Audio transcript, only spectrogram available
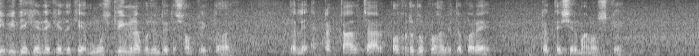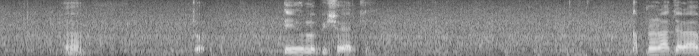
টিভি দেখে দেখে দেখে মুসলিমরা পর্যন্ত এতে সম্পৃক্ত হয়। তাহলে একটা কালচার কতটুকু প্রভাবিত করে একটা দেশের মানুষকে? হ্যাঁ। তো এই হলো বিষয় আর কি। আপনারা যারা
